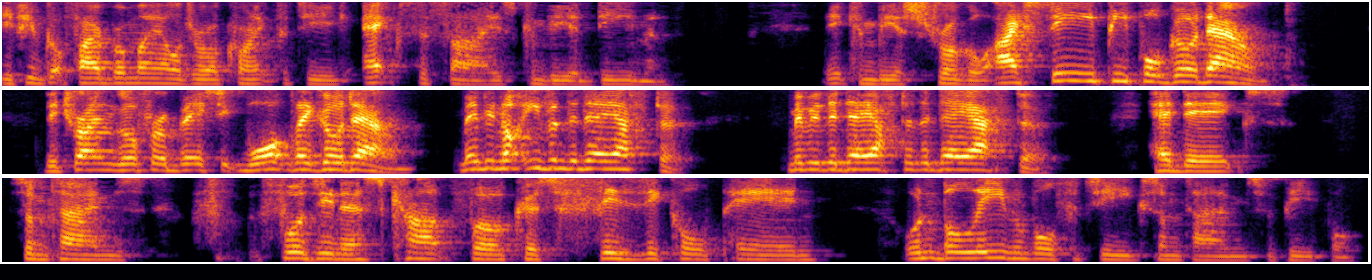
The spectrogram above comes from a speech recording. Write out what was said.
if you've got fibromyalgia or chronic fatigue, exercise can be a demon. It can be a struggle. I see people go down. They try and go for a basic walk, they go down. Maybe not even the day after. Maybe the day after the day after. Headaches, sometimes fuzziness, can't focus, physical pain, unbelievable fatigue sometimes for people.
